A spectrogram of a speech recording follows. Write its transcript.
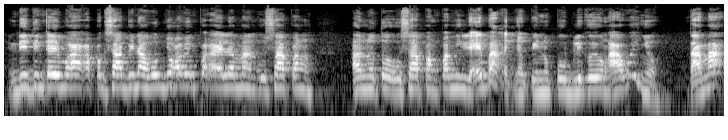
Hindi din kayo makakapagsabi na huwag nyo kaming pakialaman, usapang ano to, usapang pamilya. Eh bakit nyo pinupubliko yung away nyo? Tama?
